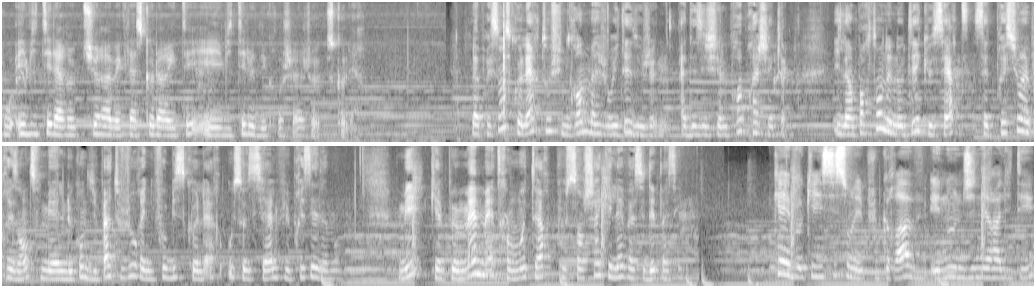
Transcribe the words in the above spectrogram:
pour éviter la rupture avec la scolarité et éviter le décrochage scolaire. La pression scolaire touche une grande majorité de jeunes, à des échelles propres à chacun. Il est important de noter que certes, cette pression est présente, mais elle ne conduit pas toujours à une phobie scolaire ou sociale vue précédemment. Mais qu'elle peut même être un moteur poussant chaque élève à se dépasser. Les cas évoqués ici sont les plus graves et non une généralité.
